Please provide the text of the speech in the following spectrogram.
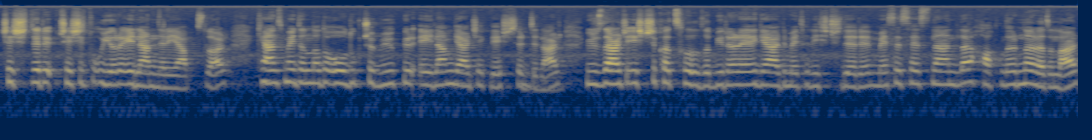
Çeşitleri, çeşitli uyarı eylemleri yaptılar. Kent meydanında da oldukça büyük bir eylem gerçekleştirdiler. Yüzlerce işçi katıldı, bir araya geldi metal işçileri. MES'e seslendiler, haklarını aradılar.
